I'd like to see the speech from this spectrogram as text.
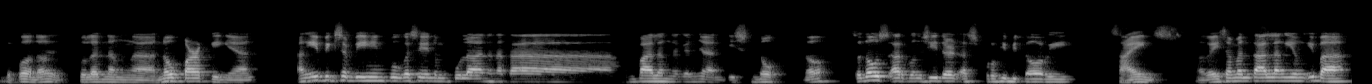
Ito po, no? Tulad ng uh, no parking yan. Ang ibig sabihin po kasi ng pula na nakahambalan na ganyan is no, no? So those are considered as prohibitory signs. Okay? Samantalang yung iba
